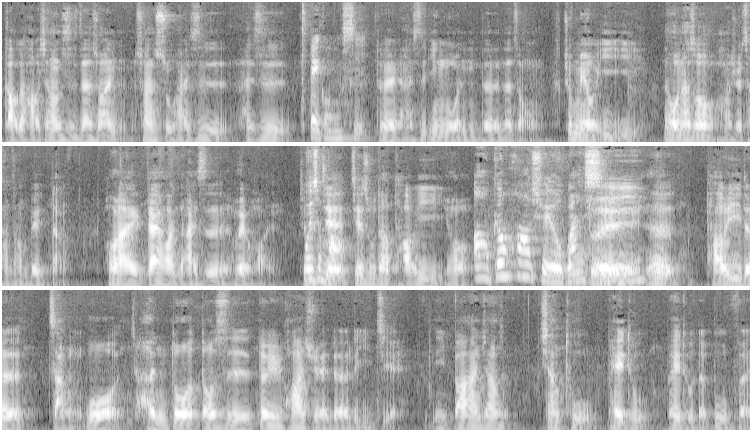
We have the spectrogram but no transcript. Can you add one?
搞得好像是在算算数，还是还是背公式。对，还是英文的那种，就没有意义。那我那时候化学常常被当，后来该还的还是会还。就是接为什么接触到陶艺以后，哦，跟化学有关系对，那陶艺的掌握很多都是对于化学的理解，你包含像像土配土配土的部分，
